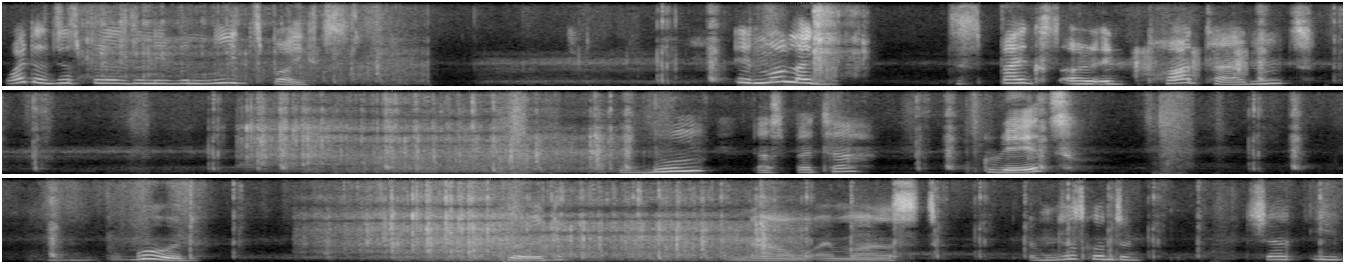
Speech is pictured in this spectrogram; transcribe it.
Why does this person even need spikes? It's not like the spikes are important. Boom, that's better. Great. Good. Good. Now I must. I'm just going to check if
